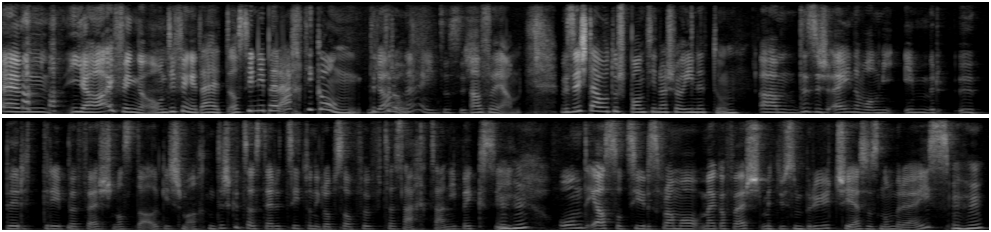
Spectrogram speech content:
Ähm, Ja, ich finde auch. Und ich finde, der hat auch seine Berechtigung. ja, drauf. nein, das ist... Also ja. Was ist der, wo du spontan noch schon rein tun? Ähm, das ist einer, der mich immer übertrieben fest nostalgisch macht. Und das ist jetzt aus der Zeit, als ich glaube so 15, 16 war. Mhm. Und ich assoziiere es vor allem auch mega fest mit unserem Brütchen, Jesus Nummer 1. Mhm.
